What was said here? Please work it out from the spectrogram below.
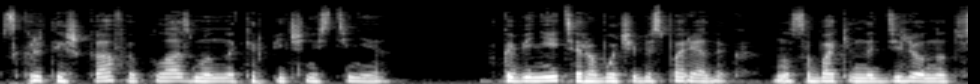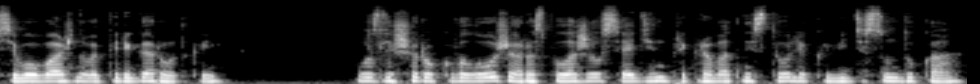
скрытый шкаф и плазма на кирпичной стене. В кабинете рабочий беспорядок, но Собакин отделен от всего важного перегородкой. Возле широкого ложа расположился один прикроватный столик в виде сундука.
